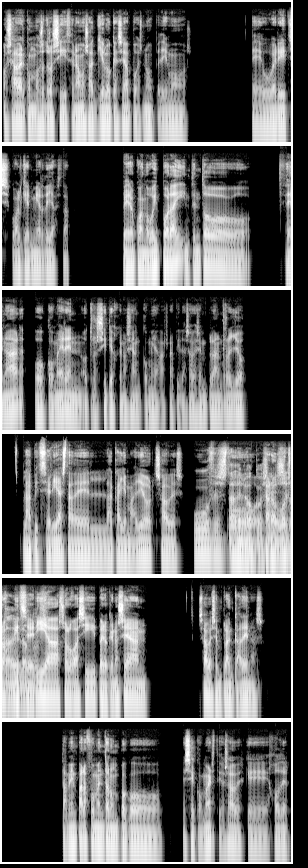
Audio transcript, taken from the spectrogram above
o sea, a ver, con vosotros, si cenamos aquí o lo que sea, pues no, pedimos eh, Uber Eats, cualquier mierda y ya está. Pero cuando voy por ahí, intento cenar o comer en otros sitios que no sean comida rápida, ¿sabes? En plan rollo, la pizzería está de la calle mayor, ¿sabes? Uf, eso está de O, locos. Claro, eso u otras está de locos. pizzerías o algo así, pero que no sean, ¿sabes? En plan cadenas. También para fomentar un poco ese comercio, ¿sabes? Que, joder,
